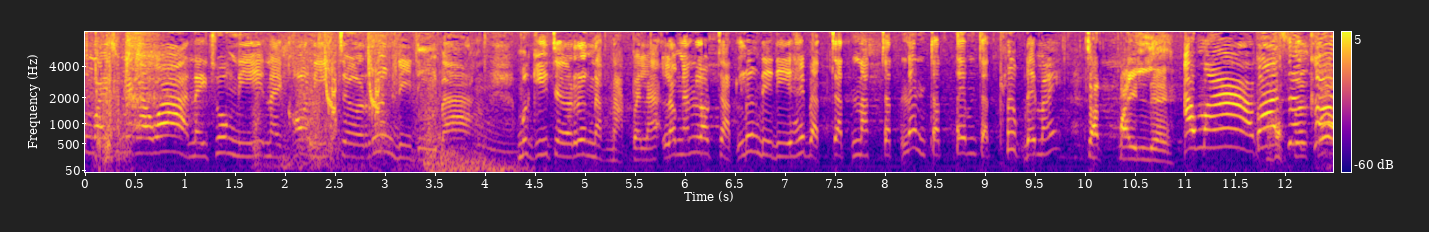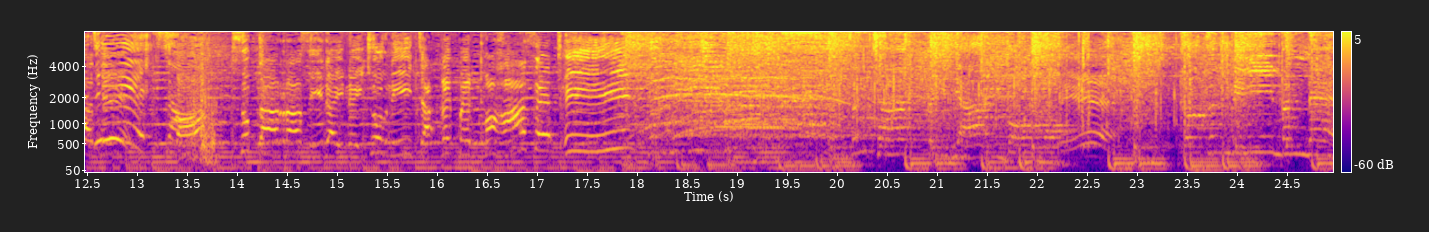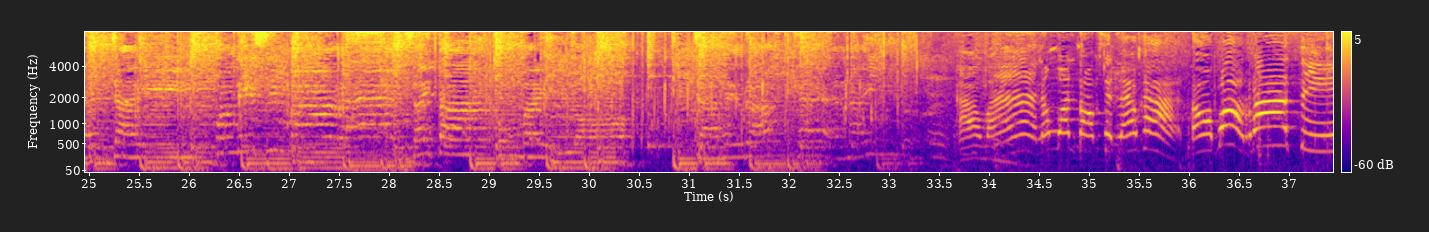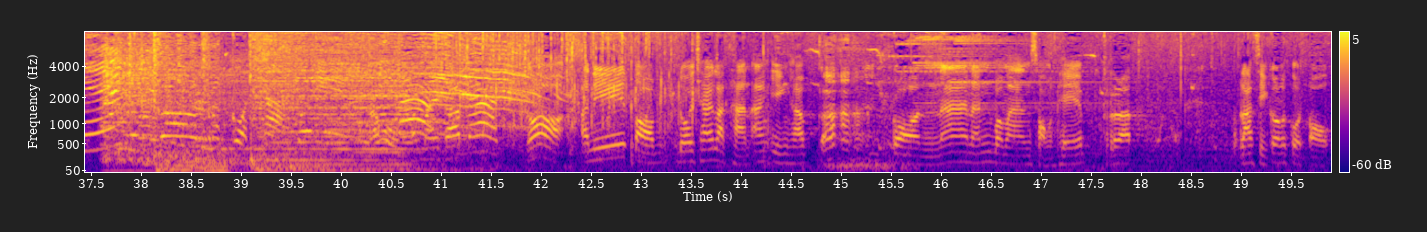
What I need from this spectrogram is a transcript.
มไว้ใช่ไหมคะว่าในช่วงนี้ในข้อนี้เจอเรื่องดีๆบ้าง เมื่อกี้เจอเรื่องหนักๆไปแล้ว แล้วงั้นเราจัดเรื่องดีๆ ให้แบบจัดหนักจัดแน่นจัดเต็มจัดพรึบได้ไหม จัดไปเลยเอามาก็ซื้อข้อที่สอง ซุปตาราศีใดในช่วงนี้จะได้เป็นมหาเศรษฐี กก็อันนี้ตอบโดยใช้หลักฐานอ้างอิงครับ ก่อนหน้านั้นประมาณ 2 เทปครับราศีกรกฎออก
